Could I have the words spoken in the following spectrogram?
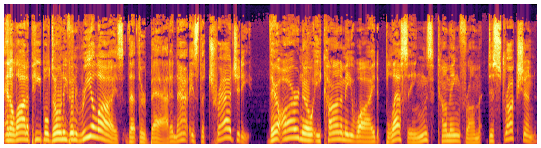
And a lot of people don't even realize that they're bad, and that is the tragedy. There are no economy wide blessings coming from destruction.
